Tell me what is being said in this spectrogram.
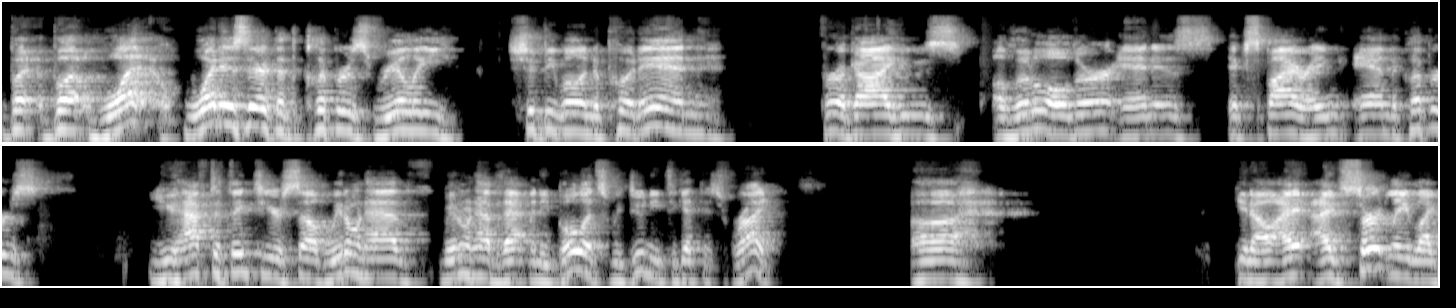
but but what what is there that the Clippers really should be willing to put in for a guy who's a little older and is expiring? And the Clippers, you have to think to yourself, we don't have we don't have that many bullets. We do need to get this right. Uh you know, I I certainly like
